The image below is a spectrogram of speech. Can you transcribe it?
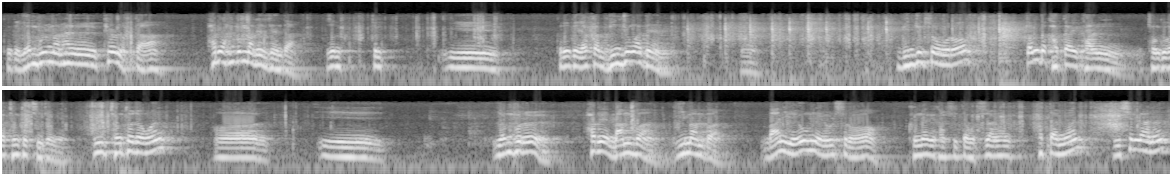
그러니까 연불만 할 필요는 없다. 하루에 한 번만 해도 된다. 좀, 좀, 이, 그러니까 약간 민중화된, 어, 민중 속으로 좀 더 가까이 간 종교가 정토진종이에요. 이 정토종은, 어, 이, 연불을 하루에 만 번, 이만 번, 많이 외우면 외울수록 극락에 갈 수 있다고 주장했다면 이 신라는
